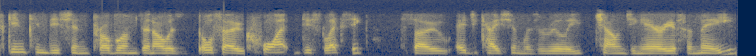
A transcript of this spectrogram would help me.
skin condition problems and I was also quite dyslexic, so education was a really challenging area for me.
